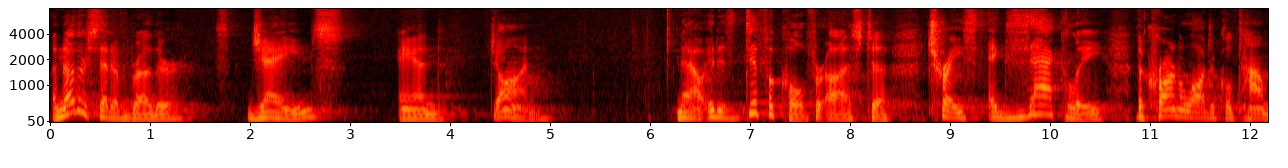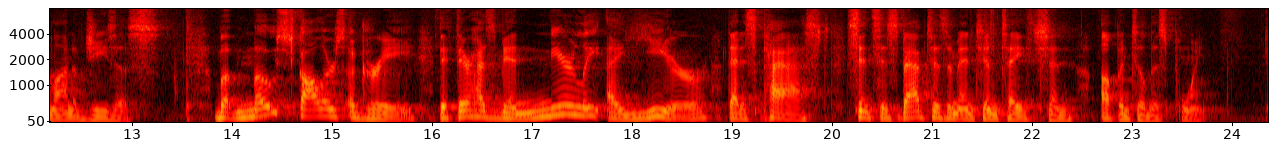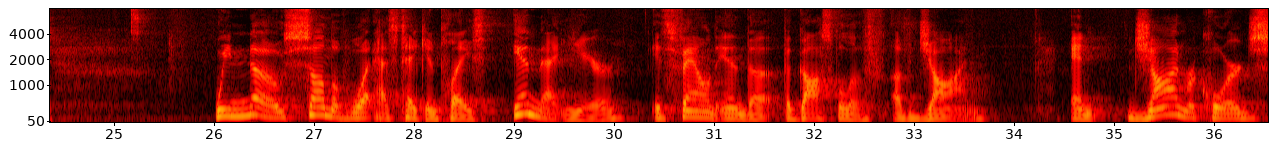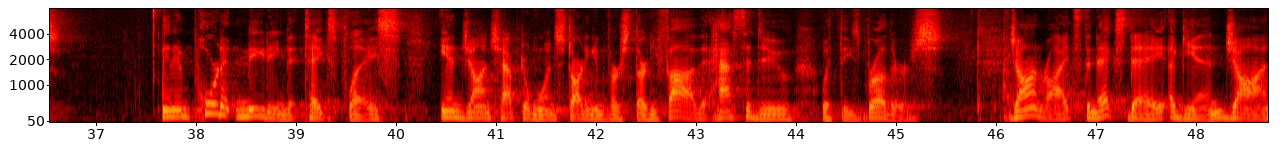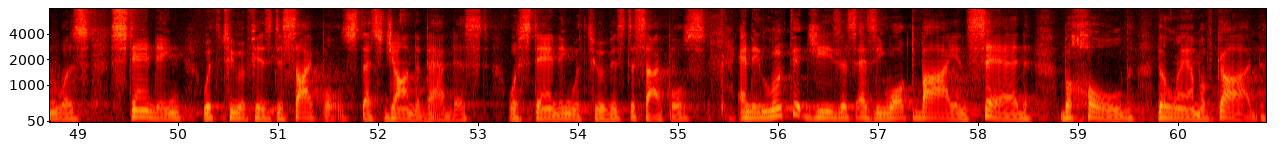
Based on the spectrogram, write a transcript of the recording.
another set of brothers, James and John. Now, it is difficult for us to trace exactly the chronological timeline of Jesus. But most scholars agree that there has been nearly a year that has passed since his baptism and temptation up until this point. We know some of what has taken place in that year is found in the, the Gospel of, of John. And John records an important meeting that takes place in John chapter 1, starting in verse 35, that has to do with these brothers. John writes, The next day, again, John was standing with two of his disciples. That's John the Baptist, was standing with two of his disciples. And he looked at Jesus as he walked by and said, Behold, the Lamb of God.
